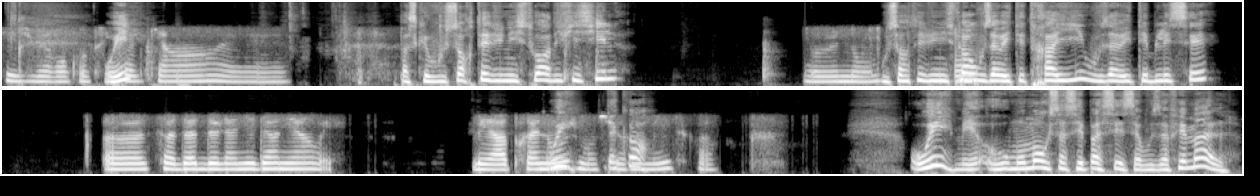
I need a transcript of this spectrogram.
Si je vais rencontrer Oui. quelqu'un et... Parce que vous sortez d'une histoire difficile? Euh, non. Vous sortez d'une histoire où vous avez été trahi, où vous avez été blessé? Euh, ça date de l'année dernière, oui. Mais après, non, Oui, je m'en suis remise, quoi. Oui, mais au moment où ça s'est passé, ça vous a fait mal?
